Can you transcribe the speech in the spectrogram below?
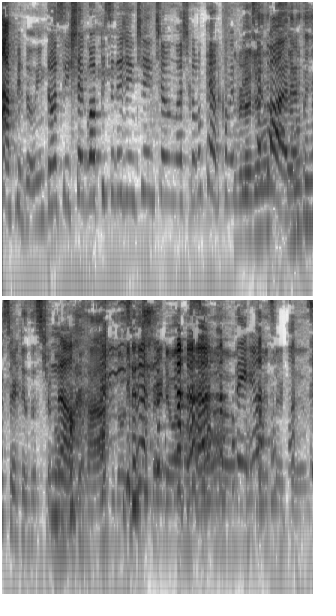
rápido. Então, assim, chegou a pizza da gente, gente, eu acho que eu não quero comer verdade, pizza eu não, agora. eu não tenho certeza se chegou Não. muito rápido ou se a gente perdeu a noção. não tenho certeza.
